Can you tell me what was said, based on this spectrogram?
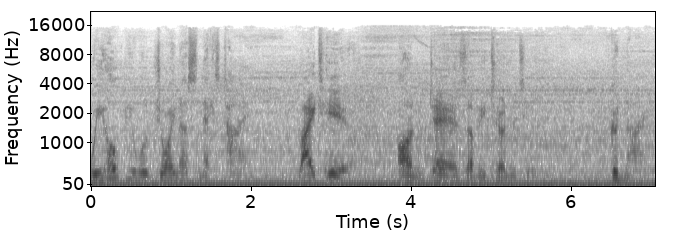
we hope you will join us next time, right here on Dares of Eternity. Good night.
